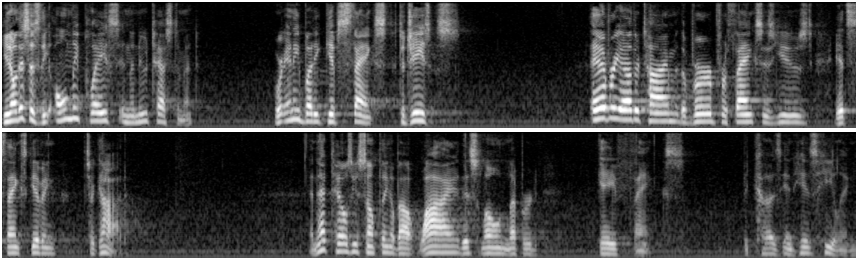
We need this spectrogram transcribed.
You know, this is the only place in the New Testament where anybody gives thanks to Jesus. Every other time the verb for thanks is used, it's thanksgiving to God. And that tells you something about why this lone leopard gave thanks. Because in his healing,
